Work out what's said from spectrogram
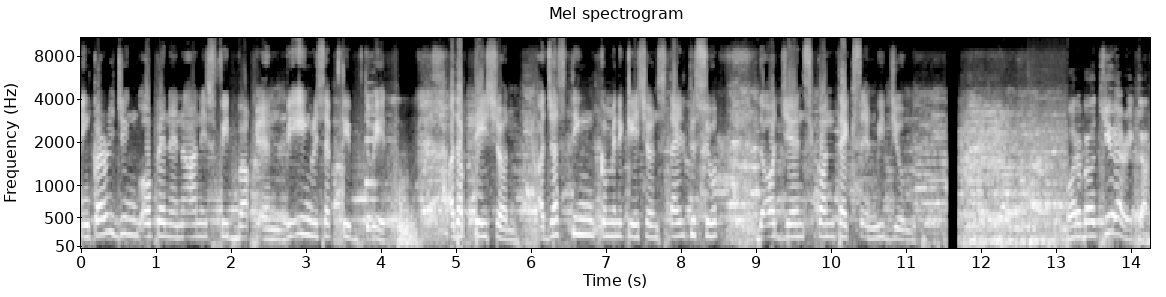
encouraging open and honest feedback and being receptive to it. Adaptation, adjusting communication style to suit the audience, context, and medium. What about you, Erica?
